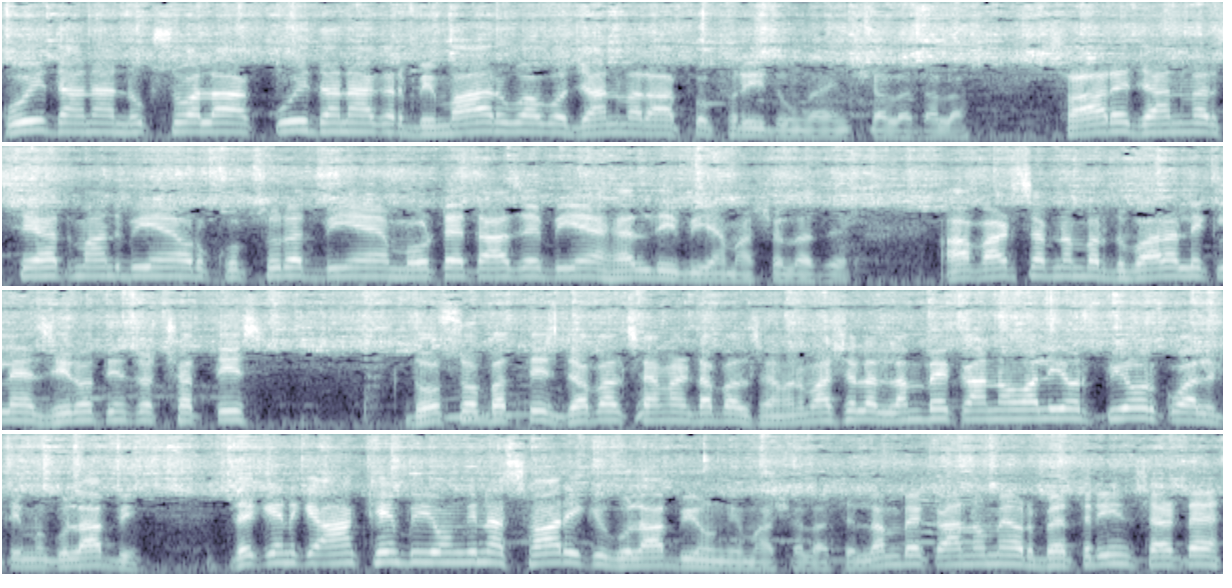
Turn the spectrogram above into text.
कोई दाना नुक्स वाला, कोई दाना अगर बीमार हुआ, वो जानवर आपको फ्री दूँगा इन ताला। सारे जानवर सेहतमंद भी हैं और खूबसूरत भी हैं, मोटे ताज़े भी हैं, हेल्दी भी हैं, माशाल्लाह से। आप व्हाट्सएप नंबर दोबारा लिख लें, ज़ीरो तीन सौ छत्तीस, दो सौ बत्तीस, डबल सेवन डबल सेवन। माशाल्लाह लंबे कानों वाली और प्योर क्वालिटी में गुलाबी। देखिए, इनकी आँखें भी होंगी ना, सारी की गुलाबी होंगी, माशाल्लाह से। लंबे कानों में और बेहतरीन सेट है।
